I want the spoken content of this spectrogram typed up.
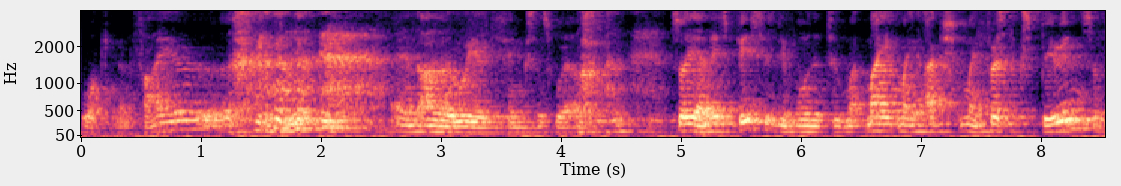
walking on fire and other weird things as well. so yeah, this piece is devoted to my my, my actual my first experience of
